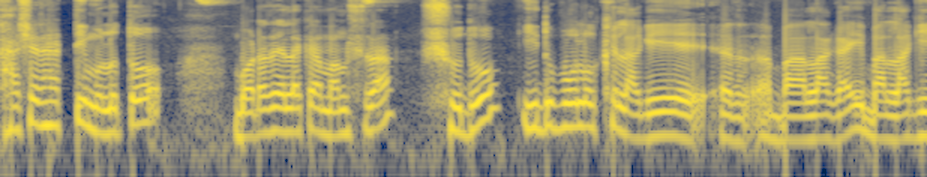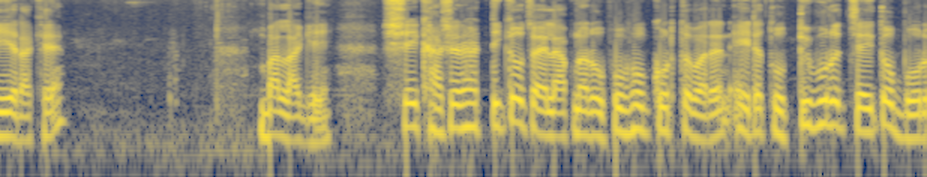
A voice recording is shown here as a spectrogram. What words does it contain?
খাসের হাটটি মূলত বর্ডার এলাকার মানুষরা শুধু ঈদ উপলক্ষে লাগিয়ে, বা লাগাই বা লাগিয়ে রাখে, বা লাগে। সেই খাসের হাটটিকেও চাইলে আপনারা উপভোগ করতে পারেন। এটা তত্তিপুরের চাইতেও বড়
